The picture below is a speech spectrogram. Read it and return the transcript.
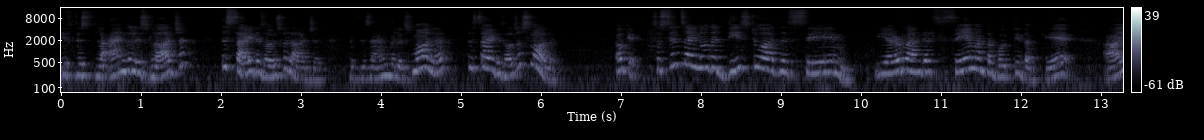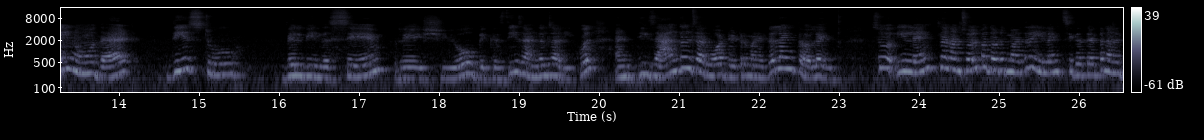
If this angle is larger, this side is also larger. If this angle is smaller, the side is also smaller. Okay, so since I know that these two are the same, ಎರಡು ಆಂಗಲ್ ಸೇಮ್ ಅಂತ ಗೊತ್ತಿದ್ದಕ್ಕೆ I know that these two will be in the same ratio because these angles are equal and these angles are what determine the length length so ಈ length ನಾನು ಸ್ವಲ್ಪ ದೊಡ್ಡದು ಮಾಡಿದ್ರೆ ಈ length ಸಿಗುತ್ತೆ ಅಂತ ನನಗೆ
